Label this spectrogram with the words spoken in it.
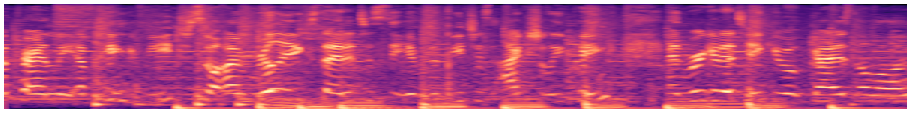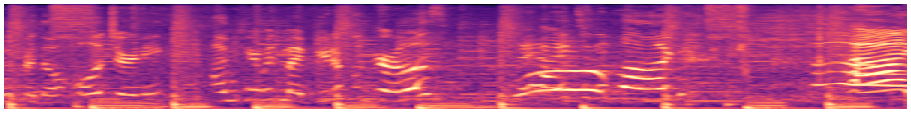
Apparently a pink beach, so I'm really excited to see if the beach is actually pink. And we're gonna take you guys along for the whole journey. I'm here with my beautiful girls. Say hi to the vlog. Hi!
